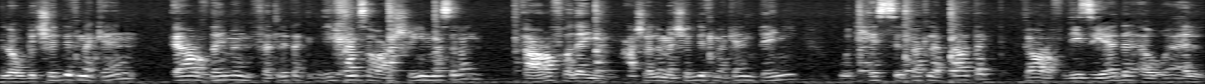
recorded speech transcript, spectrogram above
لو بتشد في مكان اعرف دايما فتلتك دي 25 مثلا اعرفها دايما. عشان لما تشد في مكان تاني وتحس الفتلة بتاعتك تعرف دي زيادة أو أقل.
